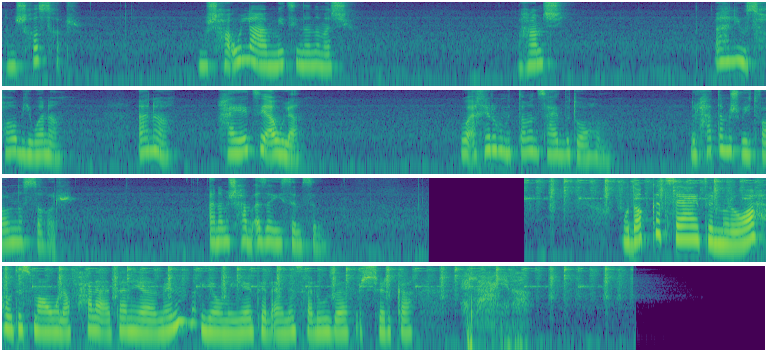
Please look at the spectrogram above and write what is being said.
أنا مش هسهر. مش هقول لعمتي إن أنا ماشية. همشي. أهلي وصحابي وأنا. أنا حياتي أولى. وأخرهم التمن ساعات بتوعهم. دول حتى مش بيدفعوا لنا السهر. أنا مش هبقى زي سمسم. ودقت ساعة المروح وتسمعونا في حلقة تانية من يوميات الآنسة لوزة في الشركة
